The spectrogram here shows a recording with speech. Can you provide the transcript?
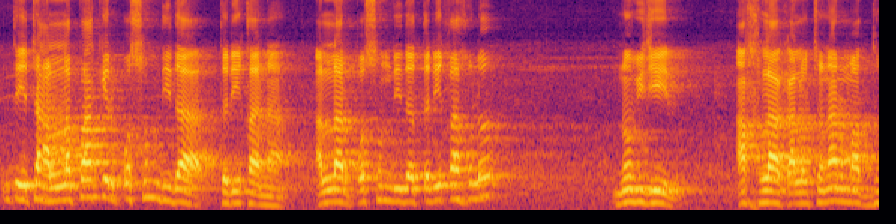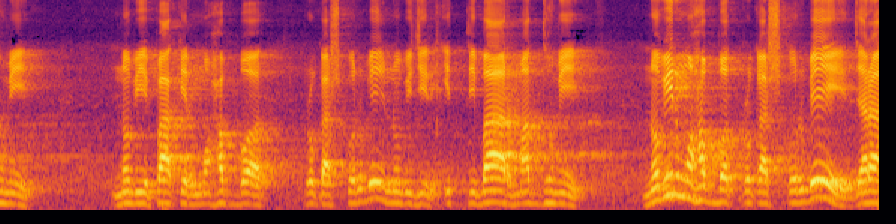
কিন্তু এটা আল্লাহ পাকের পছন্দিদা তরিকা না। আল্লাহর পছন্দিদা তরিকা হলো নবীজির আখলাক আলোচনার মাধ্যমে নবী পাকের মোহাব্বত প্রকাশ করবে, নবীজির ইত্তিবার মাধ্যমে নবীর মোহাব্বত প্রকাশ করবে, যারা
